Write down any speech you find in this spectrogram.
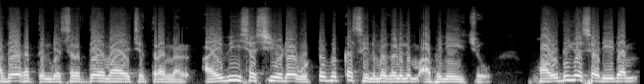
അദ്ദേഹത്തിന്റെ ശ്രദ്ധേയമായ ചിത്രങ്ങൾ. ഐ വി ശശിയുടെ ഒട്ടുമിക്ക സിനിമകളിലും അഭിനയിച്ചു. ഭൗതിക ശരീരം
